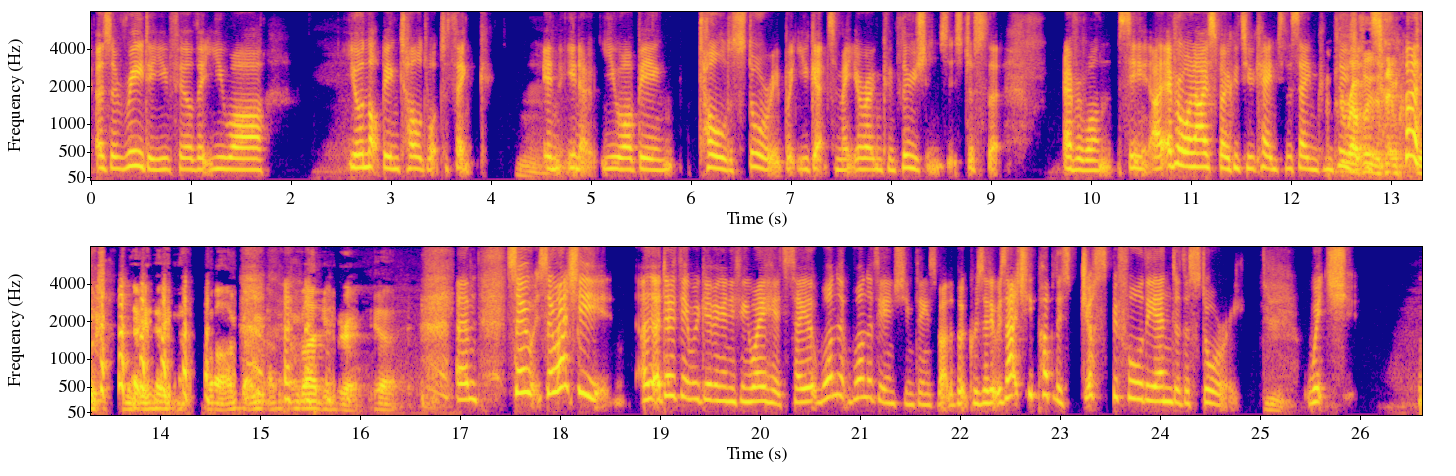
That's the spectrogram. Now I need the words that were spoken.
as a reader you feel that you are you're not being told what to think mm. in you know you are being told a story but you get to make your own conclusions it's just that everyone see everyone I've spoken to came to the same conclusion. Roughly the same conclusion. yeah, yeah, yeah. Well, I'm, I'm, I'm, glad to hear it. Yeah. Um, so, so actually, I, I, don't think we're giving anything away here to say that one one of the interesting things about the book was that it was actually published just before the end of the story, mm. which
